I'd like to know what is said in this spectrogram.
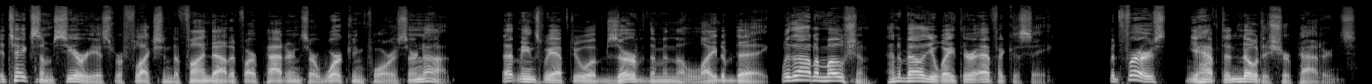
It takes some serious reflection to find out if our patterns are working for us or not. That means we have to observe them in the light of day, without emotion, and evaluate their efficacy. But first, you have to notice your patterns.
